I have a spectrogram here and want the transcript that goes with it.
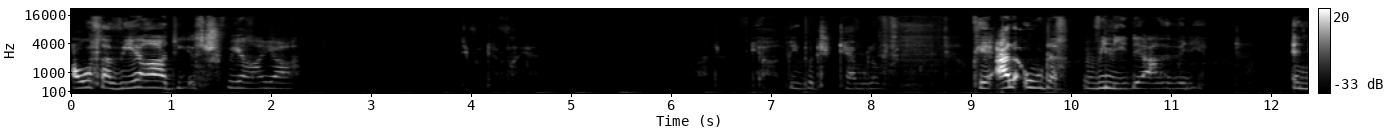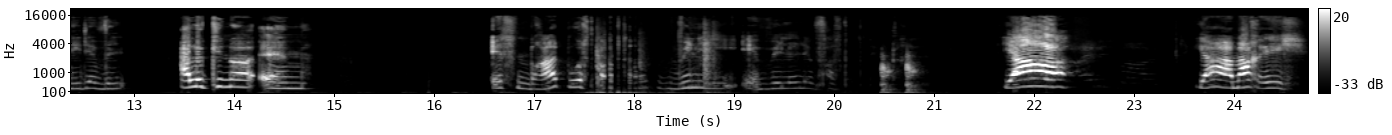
außer Vera, die ist schwerer, ja. Die wird ja feiern. Warte. Ja, die wird sterben, glaube ich. Okay, alle, oh, das Willi, der arme Willi. Äh, nee, der will. Alle Kinder, ähm, essen Bratwurst, außer Willi, er will fast. Ja. Ja, mach ich.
